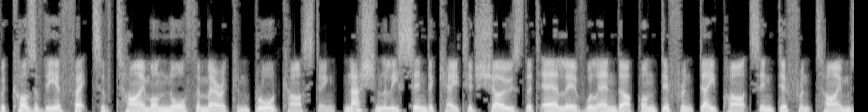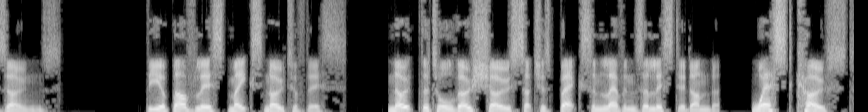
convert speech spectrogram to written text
because of the effects of time on North American broadcasting, nationally syndicated shows that air live will end up on different dayparts in different time zones. The above list makes note of this. Note that although shows such as Beck's and Levin's are listed under West Coast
